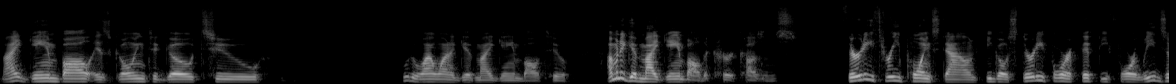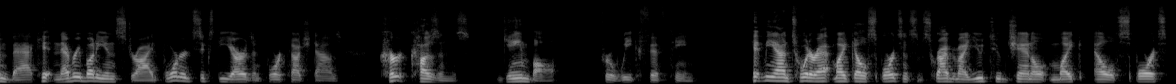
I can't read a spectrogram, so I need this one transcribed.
My game ball is going to go to. Who do I want to give my game ball to? I'm going to give my game ball to Kirk Cousins. 33 points down. He goes 34 of 54, leads him back, hitting everybody in stride, 460 yards and four touchdowns. Kirk Cousins, game ball for week 15. Hit me on Twitter at Mike L Sports and subscribe to my YouTube channel, Mike L Sports.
